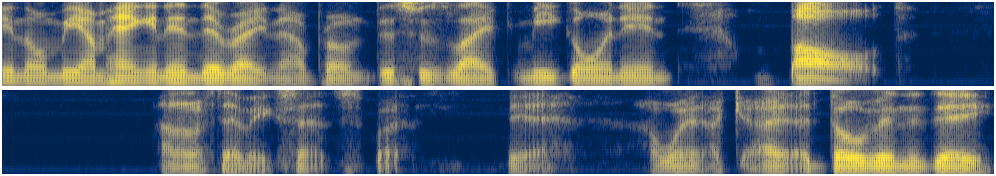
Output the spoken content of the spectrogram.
You know me, I'm hanging in there right now, bro. This was like me going in bald. I don't know if that makes sense, but yeah, I went, I, I dove in today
